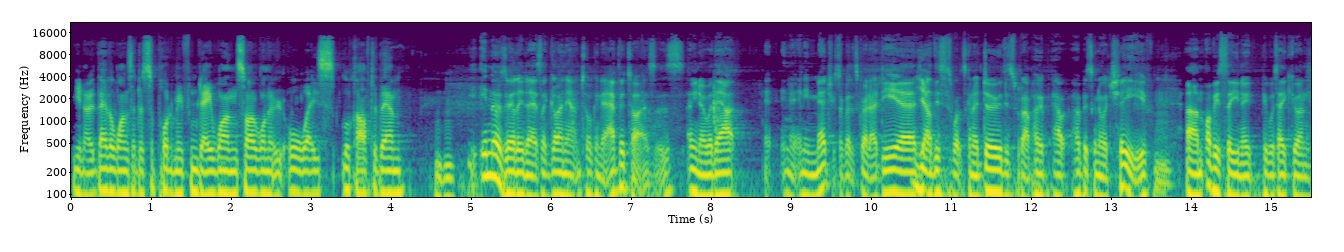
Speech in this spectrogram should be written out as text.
you know they're the ones that have supported me from day one, so I want to always look after them. in those early days, like going out and talking to advertisers, you know, without you know, any metrics, I've got this great idea. you know, Yeah. this is what it's going to do. This is what I hope how, hope it's going to achieve. Hmm. Um, obviously, you know, people take you on,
